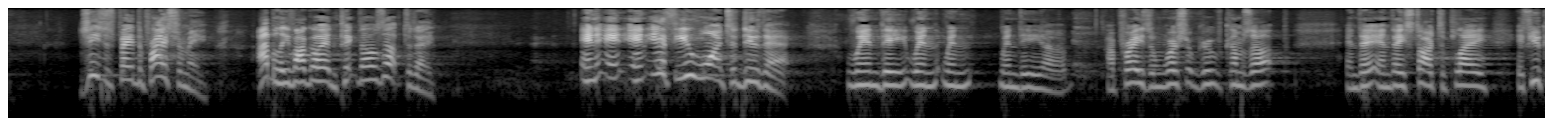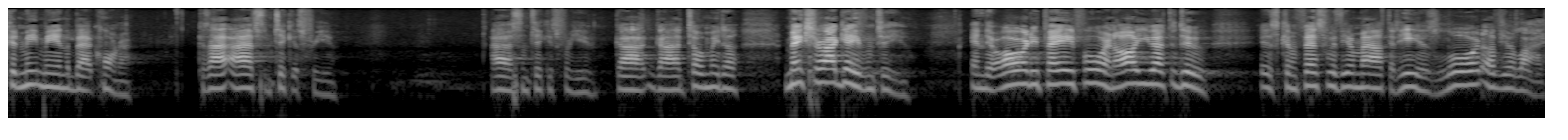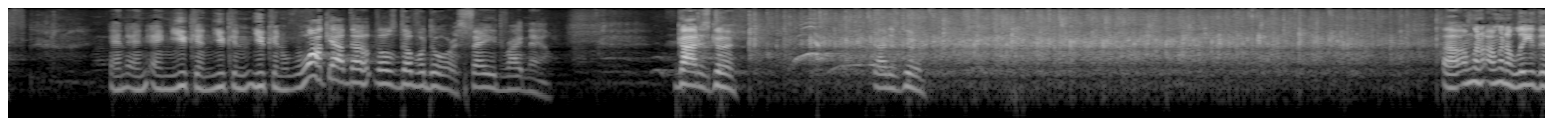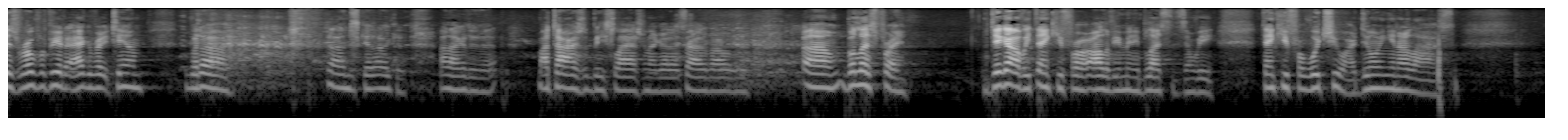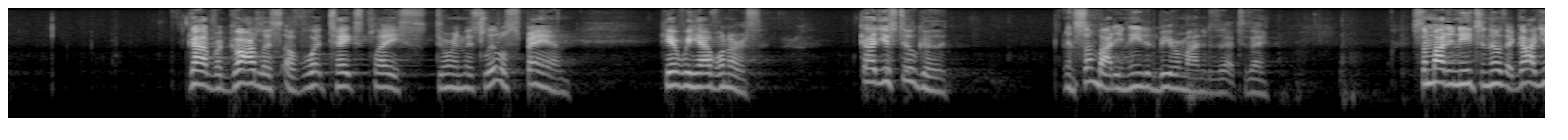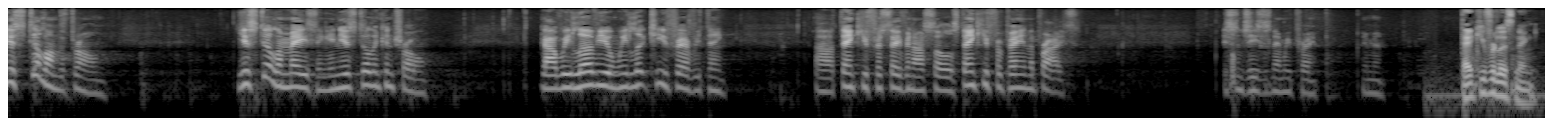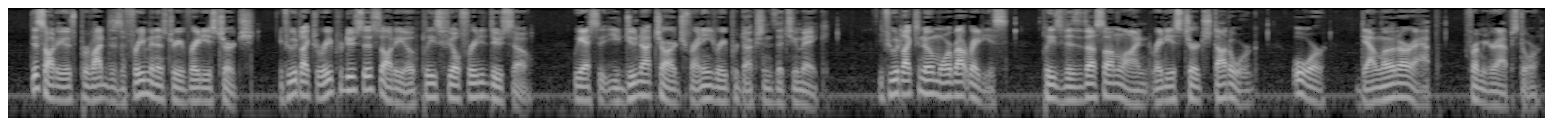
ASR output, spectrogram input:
Jesus paid the price for me. I believe I'll go ahead and pick those up today. And, and, and if you want to do that, when the, when, when, when the uh, our praise and worship group comes up and they, and they start to play, if you could meet me in the back corner, because I, I have some tickets for you. I have some tickets for you. God, God told me to make sure I gave them to you. And they're already paid for, and all you have to do is confess with your mouth that He is Lord of your life. And, and, and you, can, you, can, you can walk out the, those double doors saved right now. God is good. God is good. Uh, I'm gonna I'm gonna leave this rope up here to aggravate Tim, but uh, no, I'm just kidding. I'm. I'm not gonna do that. My tires would be slashed when I got outside if I was. Um, but let's pray. Dear God, we thank you for all of your many blessings, and we thank you for what you are doing in our lives. God, regardless of what takes place during this little span here we have on earth, God, you're still good. And somebody needed to be reminded of that today. Somebody needs to know that, God, you're still on the throne. You're still amazing and you're still in control. God, we love you and we look to you for everything. Uh, thank you for saving our souls. Thank you for paying the price. It's in Jesus' name we pray. Amen. Thank you for listening. This audio is provided as a free ministry of Radius Church. If you would like to reproduce this audio, please feel free to do so. We ask that you do not charge for any reproductions that you make. If you would like to know more about Radius, please visit us online at radiuschurch.org or download our app from your App Store.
